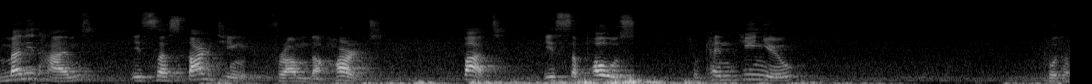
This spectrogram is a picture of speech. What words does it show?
many times is uh, starting from the heart, but is supposed to continue to the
